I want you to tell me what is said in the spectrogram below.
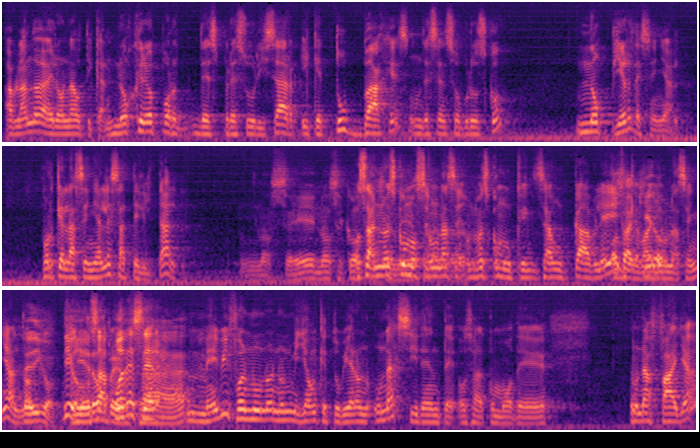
hablando de aeronáutica, no creo por despresurizar y que tú bajes un descenso brusco, no pierdes señal. Porque la señal es satelital. No sé, no sé cómo. O sea, no es como sea una se- no es como que sea un cable y O sea, que quiero- vaya una señal, ¿no? te digo, o quiero sea, puede ser, maybe fue en uno en un millón que tuvieron un accidente, o sea, como de una falla,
